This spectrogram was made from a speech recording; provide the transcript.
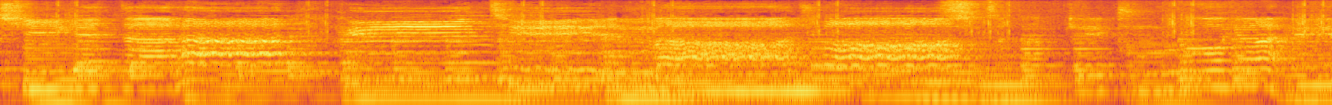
규칙에 따라 그 틀에 맞춰 신사답게 굴어야 해.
